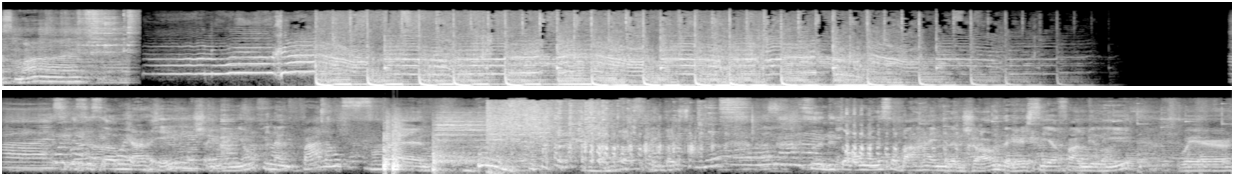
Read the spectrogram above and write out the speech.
smile. Is Omi RH, ang inyong pinagpalang friend. so, dito ako ngayon sa bahay nila Jong, the Garcia family, where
